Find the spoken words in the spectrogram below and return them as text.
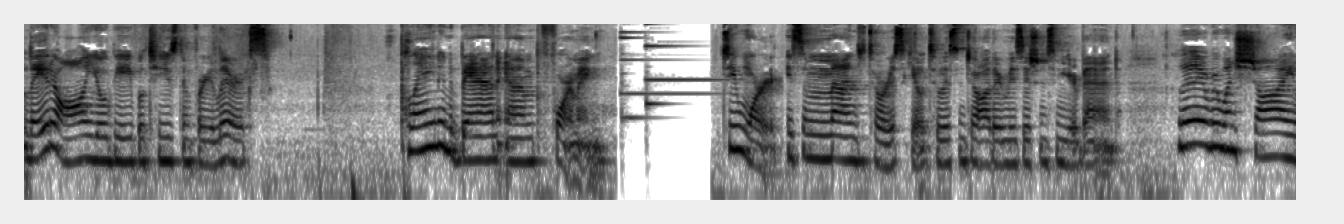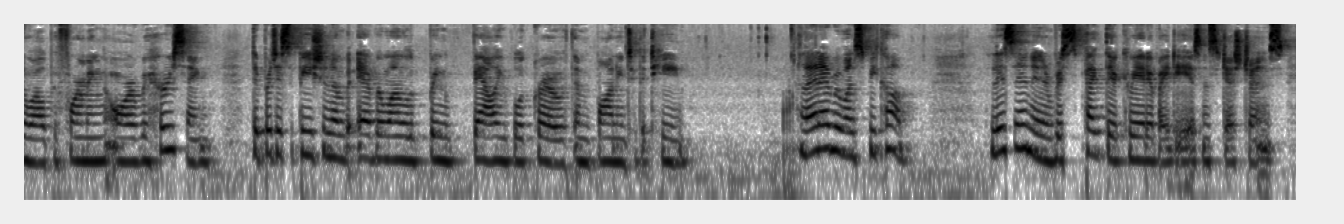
Later on, you'll be able to use them for your lyrics. Playing in a band and performing. Teamwork is a mandatory skill to listen to other musicians in your band. Let everyone shine while performing or rehearsing. The participation of everyone will bring valuable growth and bonding to the team. Let everyone speak up. Listen and respect their creative ideas and suggestions.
